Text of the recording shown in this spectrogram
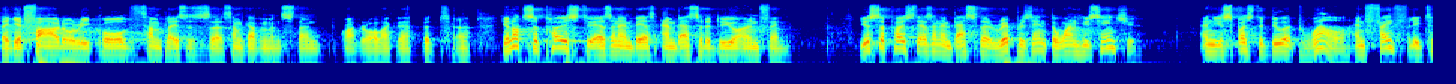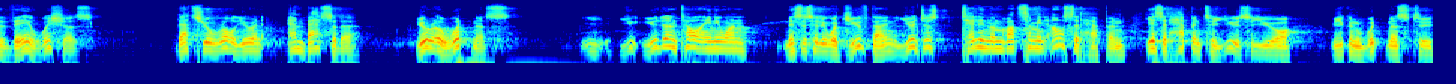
they get fired or recalled. Some places, uh, some governments don't quite roll like that. But uh, you're not supposed to, as an ambas- ambassador, do your own thing. You're supposed to, as an ambassador, represent the one who sent you. And you're supposed to do it well and faithfully to their wishes. That's your role. You're an ambassador. You're a witness. You, you, you don't tell anyone necessarily what you've done. You're just telling them about something else that happened. Yes, it happened to you, so you, are, you can witness to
